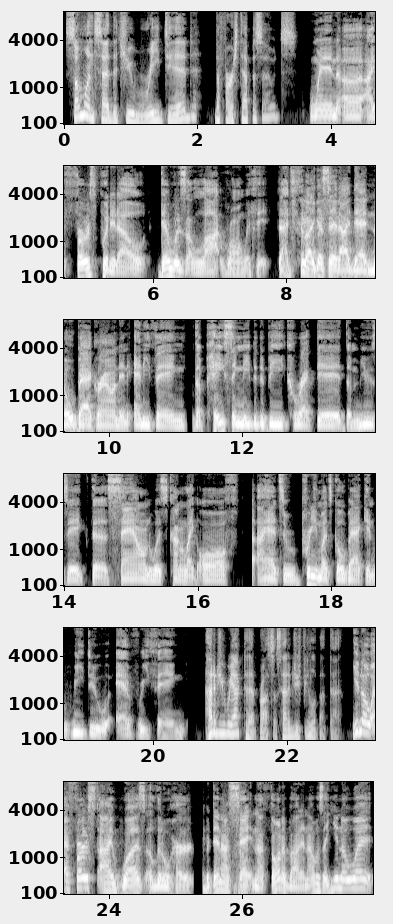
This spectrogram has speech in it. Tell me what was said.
Someone said that you redid the first episodes when uh, I first put it out, there was a lot wrong with it. like I said, I had no background in anything. The pacing needed to be corrected. The music, the sound was kind of like off. I had to pretty much go back and redo everything. How did you react to that process? How did you feel about that? You know, at first I was a little hurt, but then I sat and I thought about it and I was like, you know what?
